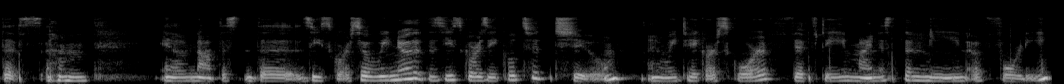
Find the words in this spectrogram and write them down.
this. And not the, the z-score. So we know that the z-score is equal to 2, and we take our score of 50 minus the mean of 40,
